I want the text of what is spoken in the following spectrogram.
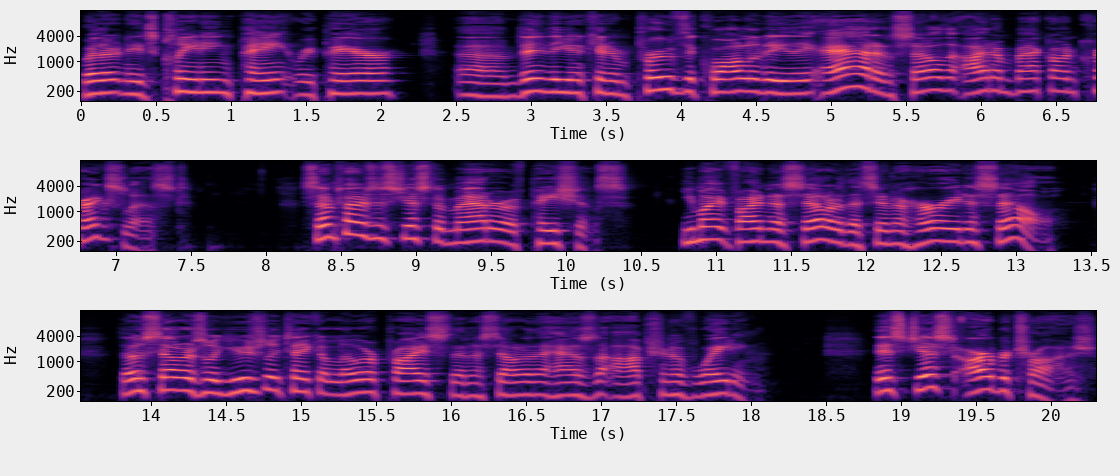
whether it needs cleaning, paint, repair, um, then you can improve the quality of the ad and sell the item back on Craigslist. Sometimes it's just a matter of patience. You might find a seller that's in a hurry to sell. Those sellers will usually take a lower price than a seller that has the option of waiting. It's just arbitrage.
